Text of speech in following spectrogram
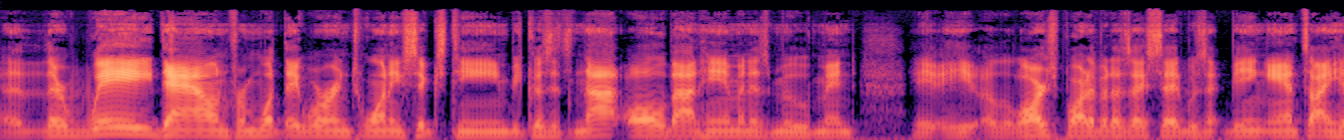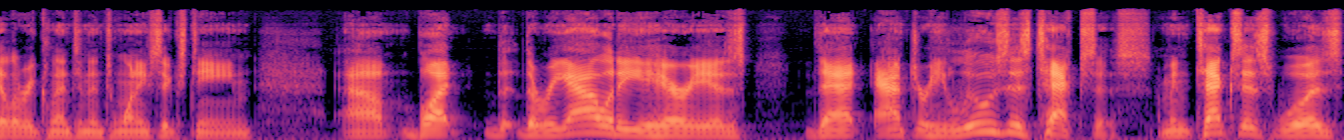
Uh, they're way down from what they were in 2016 because it's not all about him and his movement. He, he, a large part of it, as I said, was being anti Hillary Clinton in 2016. Uh, but the, the reality here is that after he loses Texas, I mean, Texas was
